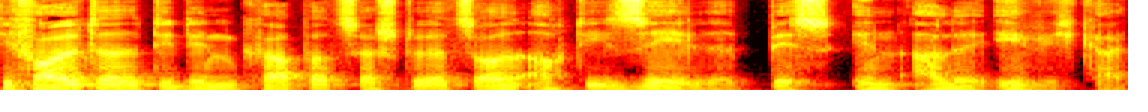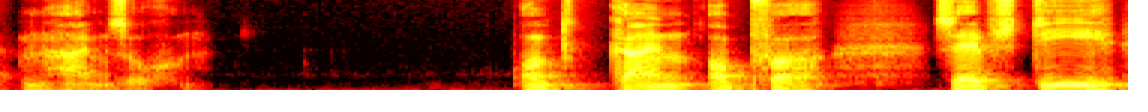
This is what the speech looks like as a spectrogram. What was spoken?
Die Folter, die den Körper zerstört, soll auch die Seele bis in alle Ewigkeiten heimsuchen und kein Opfer, selbst die,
